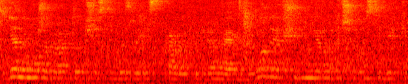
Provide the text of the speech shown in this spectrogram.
суддя не може брати участь у визволі справи, підлягає виводу, якщо він є родичем осіб, які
